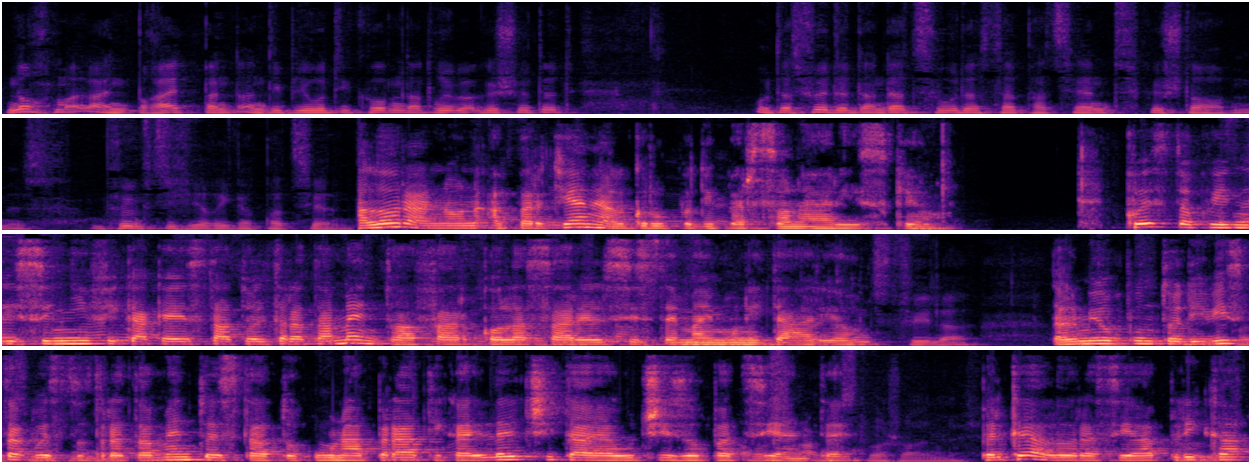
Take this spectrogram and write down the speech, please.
noch mal ein Breitbandantibiotikum darüber geschüttet. Und das führte dann dazu, dass der Patient gestorben ist. Ein 50-jähriger Patient. Allora non appartiene al gruppo di persone a rischio. Questo quindi significa che è stato il trattamento a far collassare il sistema immunitario. Dal mio punto di vista questo trattamento è stato una pratica illecita e ha ucciso il paziente. Perché allora si applica?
